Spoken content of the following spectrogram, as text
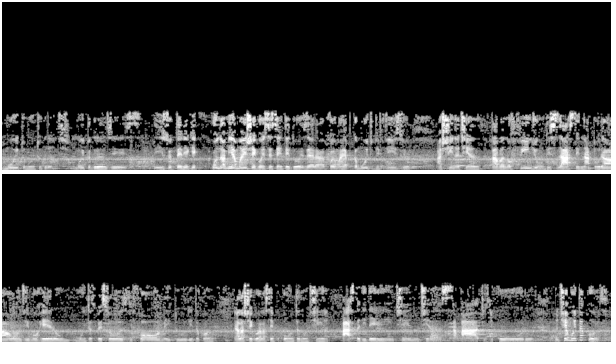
muito, muito grande. Muito grande. Isso teria que... Quando a minha mãe chegou em 62, era... foi uma época muito difícil a China estava no fim de um desastre natural, onde morreram muitas pessoas de fome e tudo. Então, quando ela chegou, ela sempre conta, não tinha pasta de dente, não tinha sapatos de couro, não tinha muita coisa.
